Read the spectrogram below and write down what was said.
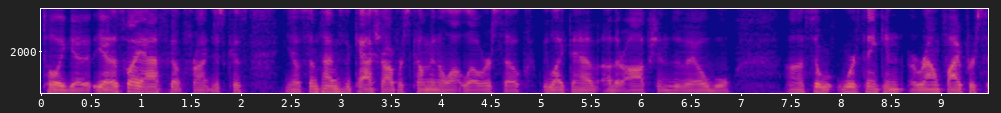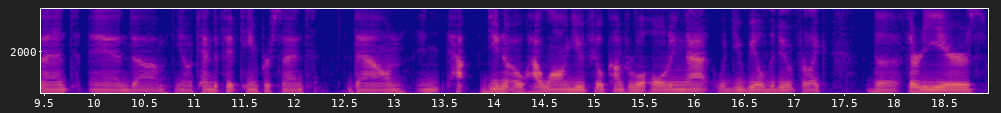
totally get it. Yeah, that's why I ask up front, just because you know sometimes the cash offers come in a lot lower, so we like to have other options available. Uh, so we're thinking around five percent and um, you know ten to fifteen percent down. And how, do you know how long you'd feel comfortable holding that? Would you be able to do it for like the thirty years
